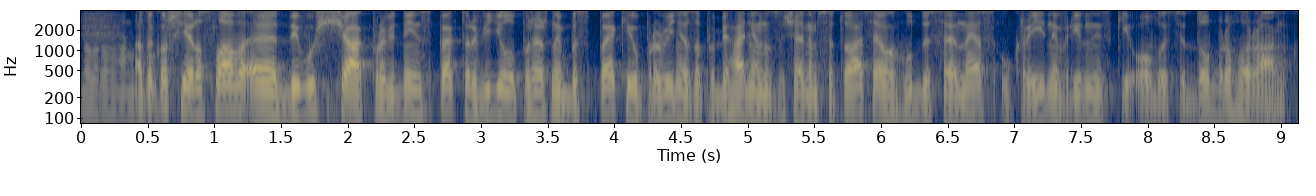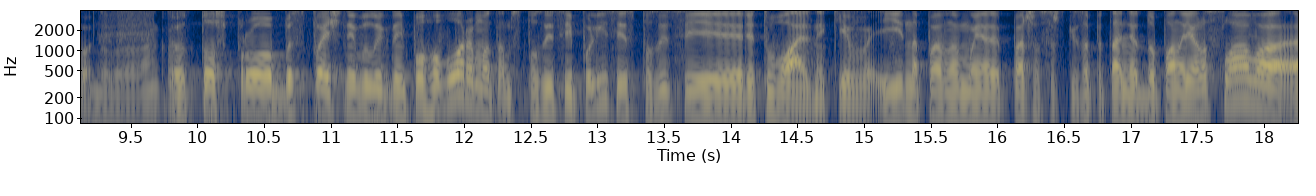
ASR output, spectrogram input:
Доброго ранку. А також Ярослав е, Дивущак, провідний інспектор відділу пожежної безпеки управління запобігання надзвичайним ситуаціям ГУД ДСНС України в Рівненській області. Доброго ранку. Доброго ранку. Тож про безпечний Великдень поговоримо там з позиції поліції, з позиції рятувальників. І напевно, моє перше все ж таки запитання до пана Ярослава:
